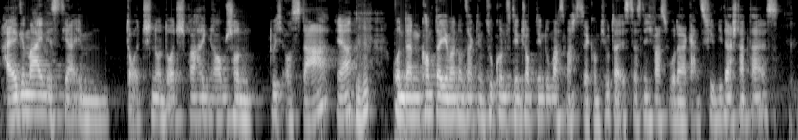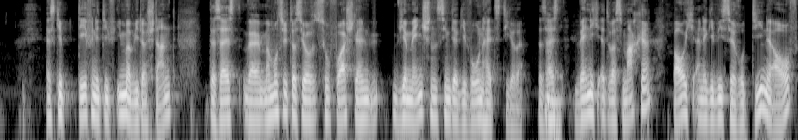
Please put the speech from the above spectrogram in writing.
allgemein ist ja im deutschen und deutschsprachigen Raum schon durchaus da, ja. Mhm. Und dann kommt da jemand und sagt, in Zukunft den Job, den du machst, macht der Computer. Ist das nicht was, wo da ganz viel Widerstand da ist? Es gibt definitiv immer Widerstand. Das heißt, weil man muss sich das ja so vorstellen, wir Menschen sind ja Gewohnheitstiere. Das mhm. heißt, wenn ich etwas mache, baue ich eine gewisse Routine auf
